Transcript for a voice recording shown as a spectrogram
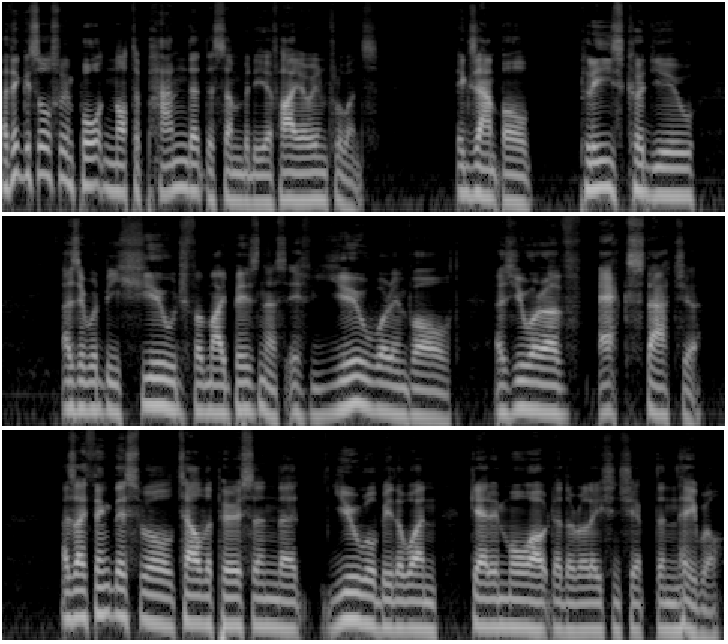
I think it's also important not to pander to somebody of higher influence. Example, please could you, as it would be huge for my business if you were involved, as you were of X stature. As I think this will tell the person that you will be the one getting more out of the relationship than they will.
